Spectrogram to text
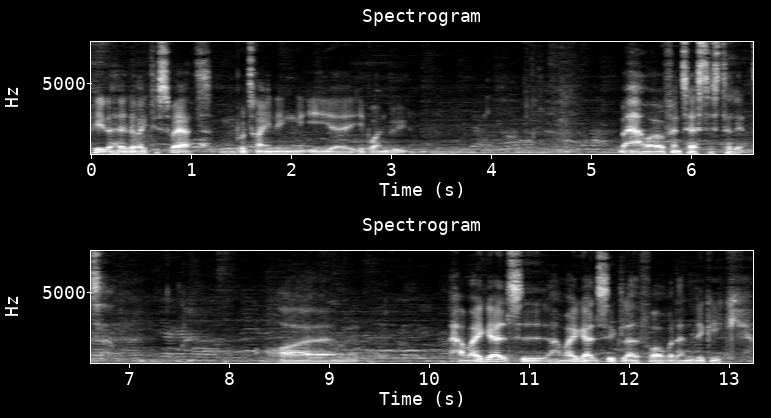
Peter havde det rigtig svært på træningen i, øh, i Brøndby. Men han var jo et fantastisk talent. Og øh, han, var ikke altid, han var ikke altid glad for, hvordan det gik.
